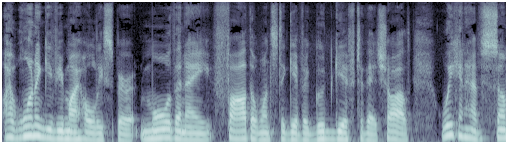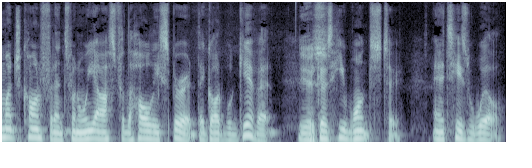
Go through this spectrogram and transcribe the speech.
I want to give you my Holy Spirit more than a father wants to give a good gift to their child. We can have so much confidence when we ask for the Holy Spirit that God will give it yes. because He wants to, and it's His will.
